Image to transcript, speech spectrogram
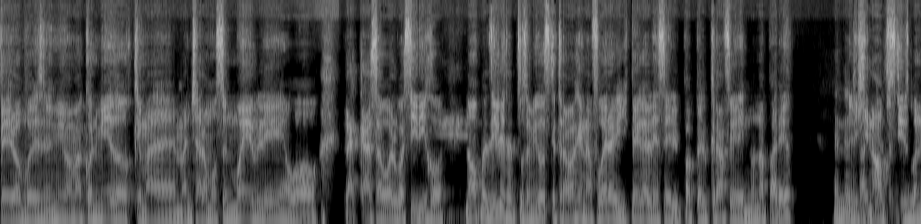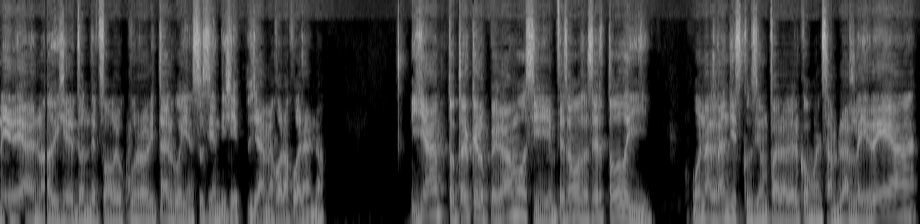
pero pues mi mamá con miedo que ma- mancháramos un mueble o la casa o algo así dijo, no, pues diles a tus amigos que trabajen afuera y pégales el papel craft en una pared. En Y dije, no, pues sí es buena idea, ¿no? Dije, donde ocurre ahorita algo y ensucian, dije, pues ya mejor afuera, ¿no? Y ya, total que lo pegamos y empezamos a hacer todo y una gran discusión para ver cómo ensamblar la idea,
